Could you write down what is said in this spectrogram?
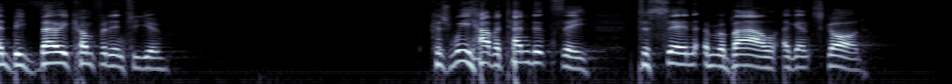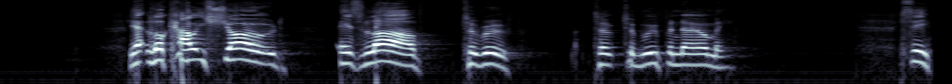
And be very comforting to you. Because we have a tendency to sin and rebel against God. Yet look how he showed his love to Ruth, to, to Ruth and Naomi. See,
